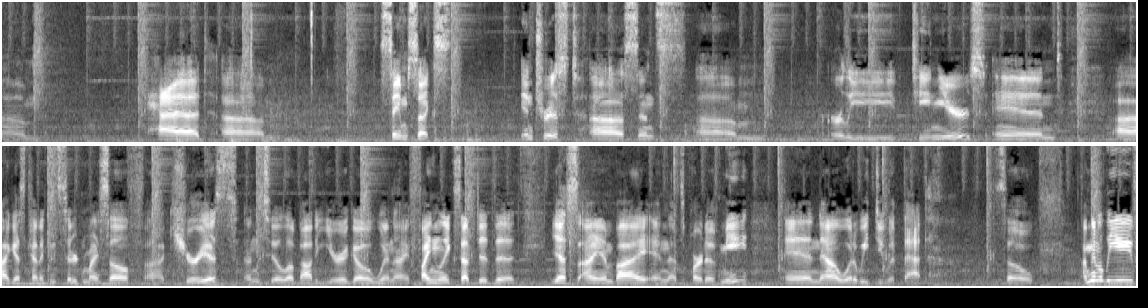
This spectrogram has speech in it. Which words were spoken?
um, had um, same sex interest uh, since um, early teen years and uh, I guess kind of considered myself uh, curious until about a year ago when I finally accepted that yes, I am bi and that's part of me. And now, what do we do with that? So, I'm to leave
